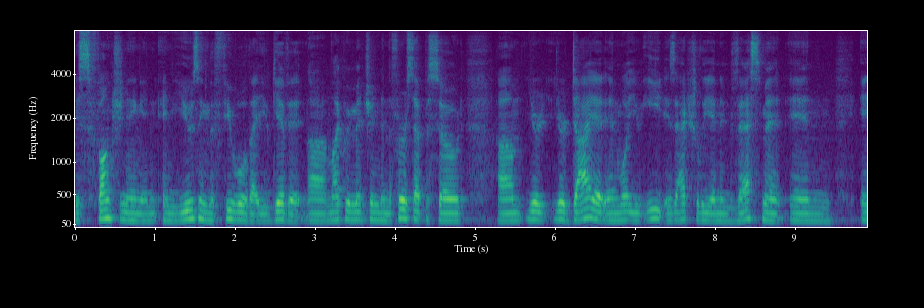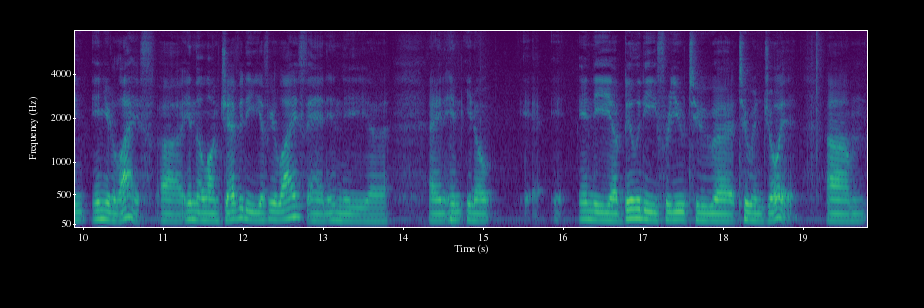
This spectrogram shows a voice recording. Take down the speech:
is functioning and, and using the fuel that you give it. Um, like we mentioned in the first episode, um, your your diet and what you eat is actually an investment in in in your life, uh, in the longevity of your life, and in the uh, and in you know in the ability for you to uh, to enjoy it. Um,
